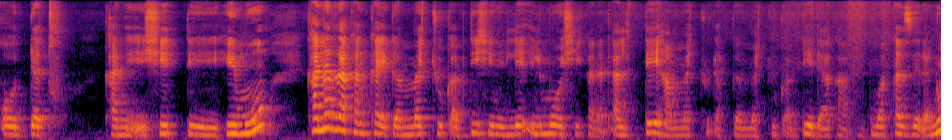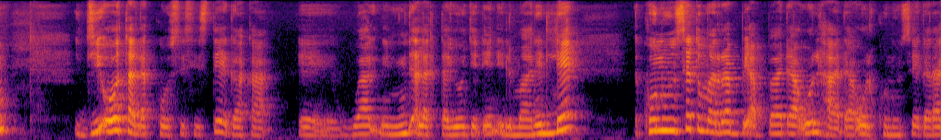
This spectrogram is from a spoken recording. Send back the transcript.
qooddatu kan ishiitti himu. Kanarraa kan ka'e gammachuu qabdi. Ishiin illee ilmoo ishii kana dhaltee hammachuudhaaf gammachuu qabdi. Egaa akkuma akkas jedhanu ji'oota lakkoofsisiistee egaa waaqni ni dhalatta yoo jedheen ilmaanillee. Kunuunsetuma rabbi abbaadhaa ol haadhaa ol kunuunsee garaa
